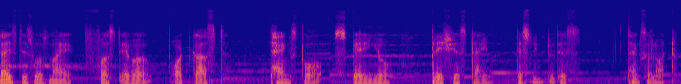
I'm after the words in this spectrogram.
guys this was my first ever podcast thanks for sparing your precious time listening to this thanks a lot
